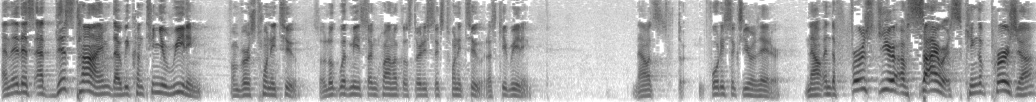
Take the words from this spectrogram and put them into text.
And it is at this time that we continue reading from verse 22. So look with me, 2 Chronicles 36, 22. Let's keep reading. Now it's 46 years later. Now in the first year of Cyrus, king of Persia,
